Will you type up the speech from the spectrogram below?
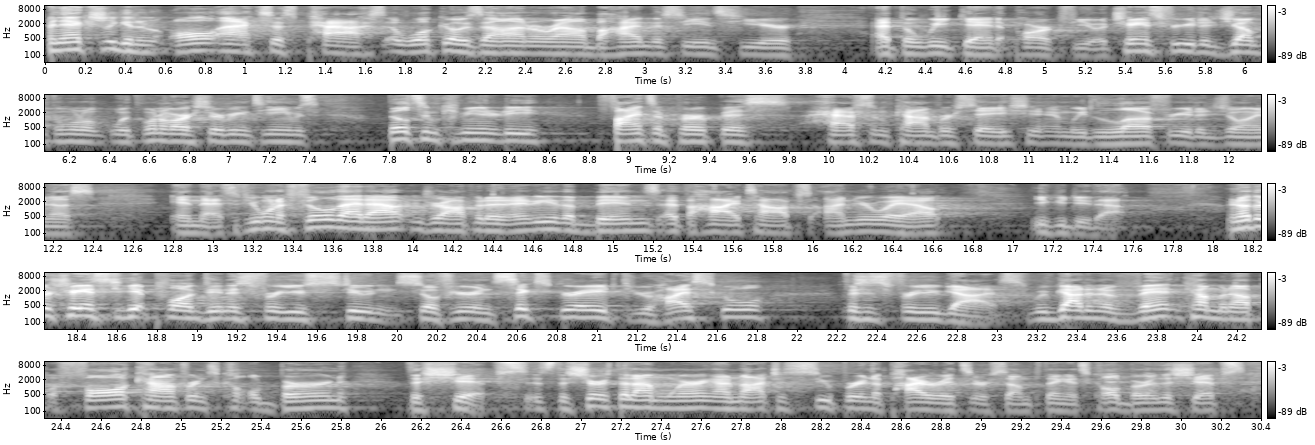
and actually get an all access pass at what goes on around behind the scenes here at the weekend at Parkview. A chance for you to jump with one of our serving teams, build some community, find some purpose, have some conversation, and we'd love for you to join us in that. So if you want to fill that out and drop it at any of the bins at the high tops on your way out, you could do that. Another chance to get plugged in is for you students. So if you're in sixth grade through high school, this is for you guys. We've got an event coming up, a fall conference called Burn the Ships. It's the shirt that I'm wearing. I'm not just super into pirates or something. It's called Burn the Ships.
